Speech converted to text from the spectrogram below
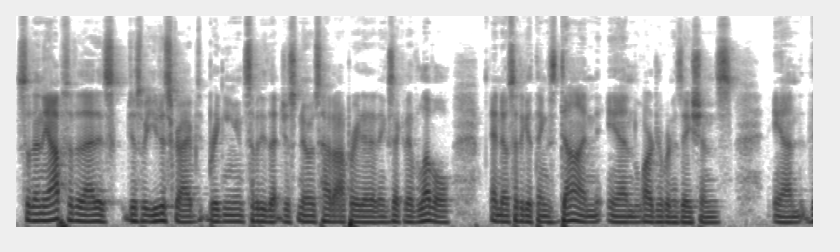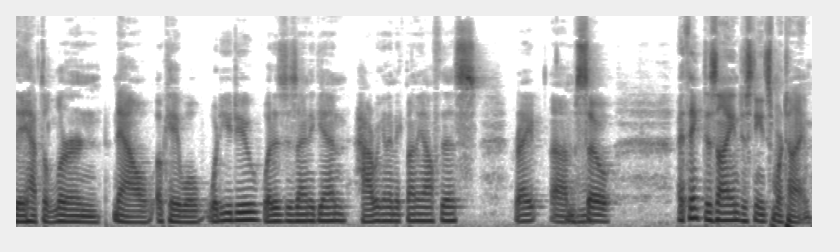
So then the opposite of that is just what you described, bringing in somebody that just knows how to operate at an executive level and knows how to get things done in large organizations. And they have to learn now, okay, well, what do you do? What is design again? How are we going to make money off this? Right. Um, So I think design just needs more time.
